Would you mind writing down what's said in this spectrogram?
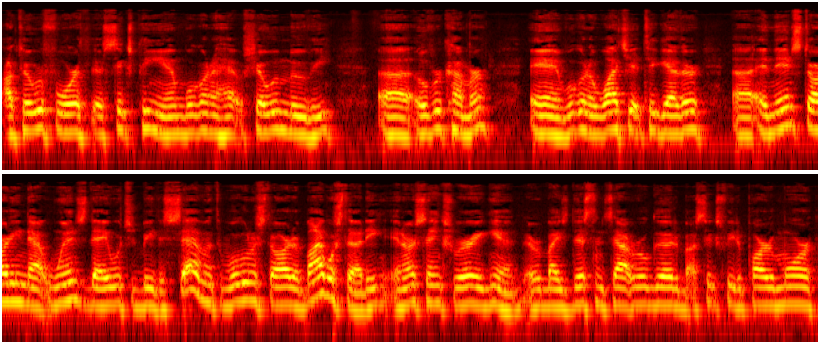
October 4th at 6 p.m., we're going to have show a movie, uh, Overcomer, and we're going to watch it together. Uh, and then starting that Wednesday, which would be the 7th, we're going to start a Bible study in our sanctuary again. Everybody's distanced out real good, about six feet apart or more.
